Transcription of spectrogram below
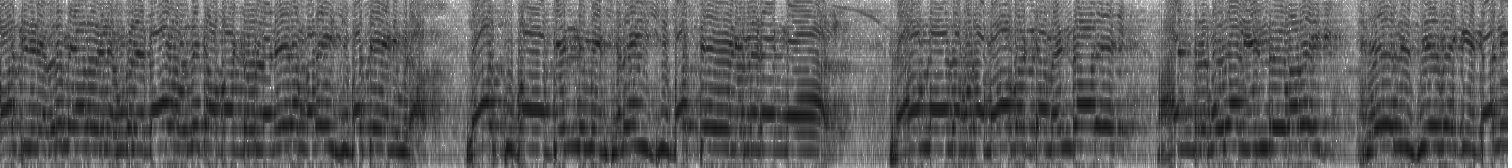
வாட்டினுடைய உரிமையாளர்களை உங்களுக்காக ஒதுக்கப்பட்டுள்ள நேரம் கடைசி பத்தே நிமிடம். லாஸ்ட் பார் டென் நிமிட்ஸ் கடைசி பத்தே நிமிடங்கள். ராமநாதபுரம் மாவட்டம் என்றாலே அன்று முதல் இன்று வரை சேது சீமைக்கு தனி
